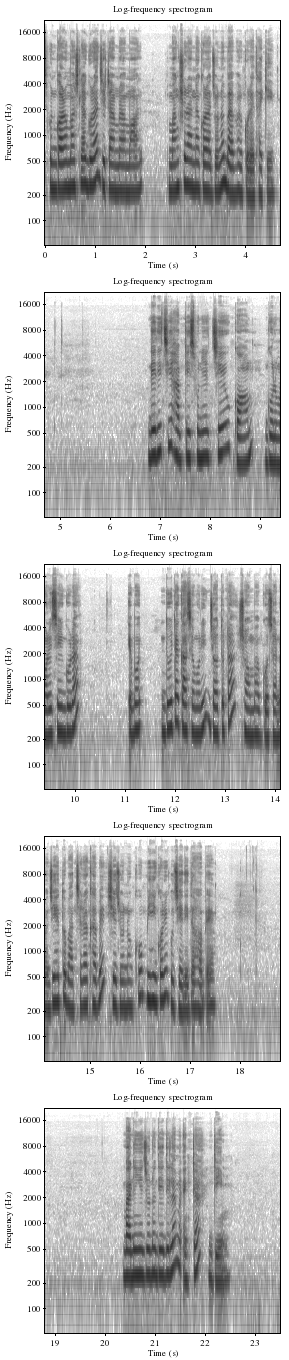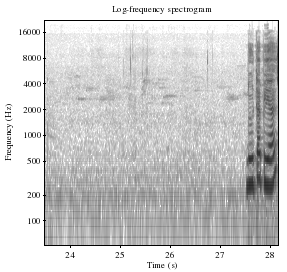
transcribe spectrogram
স্পুন গরম মশলার গুঁড়া যেটা আমরা মাংস রান্না করার জন্য ব্যবহার করে থাকি। দিয়ে দিচ্ছি হাফ স্পুনের চেয়েও কম গোলমরিচের গুঁড়া এবং দুইটা কাঁচামরিচ যতটা সম্ভব গোছানো। যেহেতু বাচ্চারা খাবে, সেজন্য খুব মিহি করে গুছিয়ে দিতে হবে। বানিংয়ের জন্য দিয়ে দিলাম একটা ডিম। দুটা পেঁয়াজ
